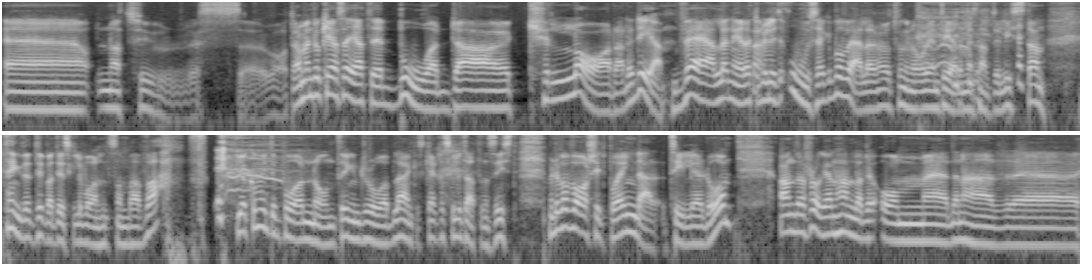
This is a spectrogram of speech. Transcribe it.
Eh, naturreservat. Ja men då kan jag säga att eh, båda klarade det. Välen är rätt. Jag blev lite osäker på Välen. Jag var tvungen att orientera mig snabbt i listan. Tänkte typ att det skulle vara något som bara va? Jag kom inte på någonting. Draw a blank. Kanske skulle tagit den sist. Men det var varsitt poäng där till er då. Andra frågan handlade om eh, den här eh,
